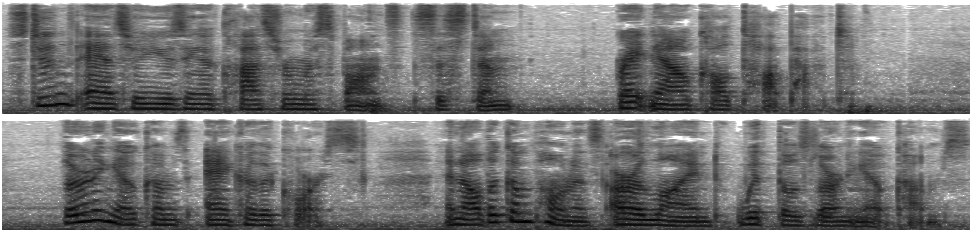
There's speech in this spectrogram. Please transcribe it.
Students answer using a classroom response system, right now called Top Hat. Learning outcomes anchor the course, and all the components are aligned with those learning outcomes,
